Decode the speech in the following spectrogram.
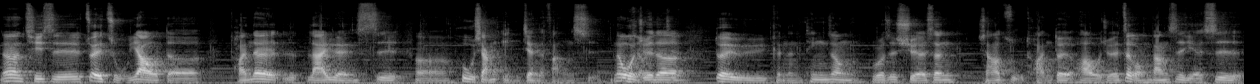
那其实最主要的团队来源是呃互相引荐的方式。那我觉得对于可能听众如果是学生想要组团队的话，我觉得这种方式也是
